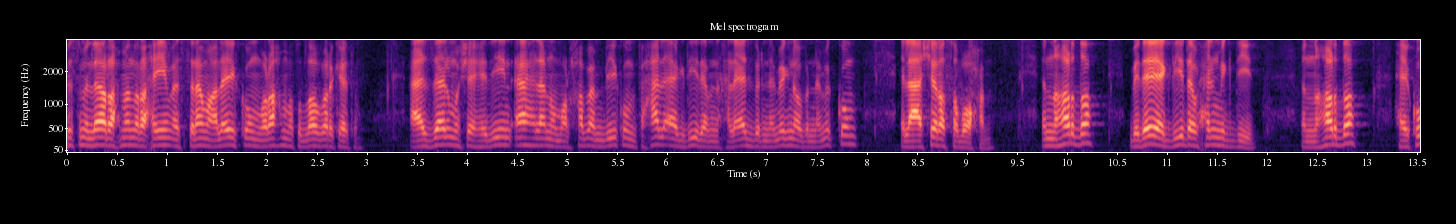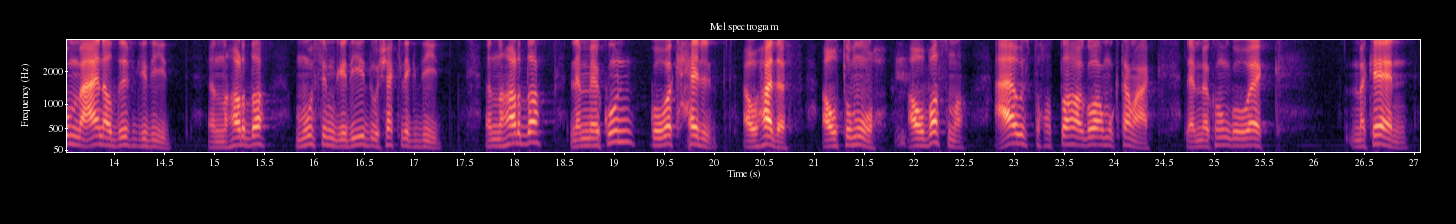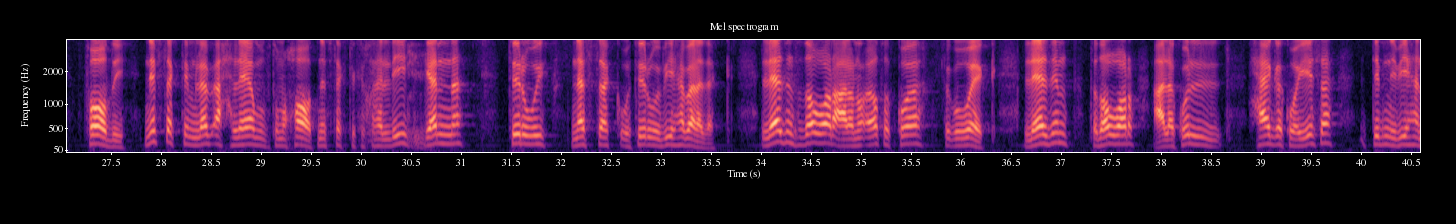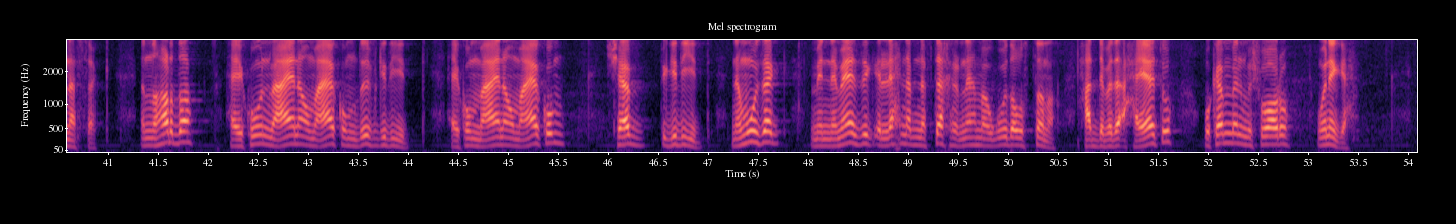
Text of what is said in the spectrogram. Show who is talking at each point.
Speaker 1: بسم الله الرحمن الرحيم. السلام عليكم ورحمة الله وبركاته. أعزائي المشاهدين أهلا ومرحبا بكم في حلقة جديدة من حلقات برنامجنا وبرنامجكم العاشرة صباحا. النهاردة بداية جديدة وحلم جديد. النهاردة هيكون معانا ضيف جديد. النهاردة موسم جديد وشكل جديد. النهاردة لما يكون جواك حلم أو هدف أو طموح أو بصمة عاوز تحطها جوه مجتمعك لما يكون جواك مكان فاضي. نفسك تملاه بأحلام وبطموحات نفسك تخليه جنة تروي نفسك وتروي بيها بلدك. لازم تدور على نقاط القوة في جواك. لازم تدور على كل حاجة كويسة تبني بيها نفسك. النهارده هيكون معانا ومعاكم ضيف جديد. هيكون معانا ومعاكم شاب جديد. نموذج من نماذج اللي إحنا بنفتخر انها موجودة وسطنا. حد بدأ حياته وكمل مشواره ونجح.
